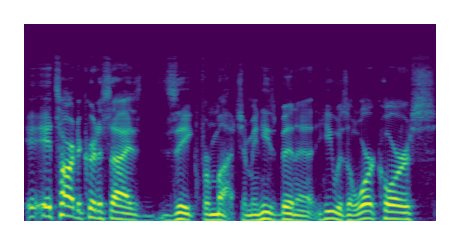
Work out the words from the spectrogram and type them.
It's hard to criticize Zeke for much. I mean, he's been a he was a workhorse.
